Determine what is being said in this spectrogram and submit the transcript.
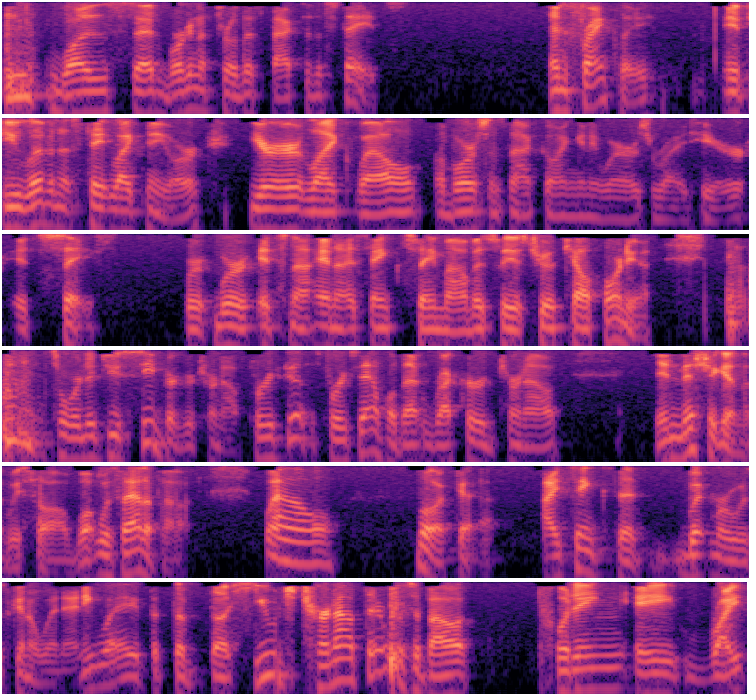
was said, we're going to throw this back to the states. And frankly, if you live in a state like New York, you're like, well, abortion's not going anywhere is right here. It's safe. We're, we're, it's not, and I think same obviously is true of California. so where did you see bigger turnout? For, for example, that record turnout in Michigan that we saw, what was that about? Well, look, I think that Whitmer was going to win anyway, but the, the huge turnout there was about putting a right,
